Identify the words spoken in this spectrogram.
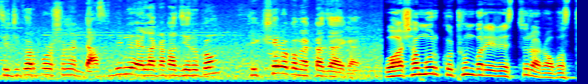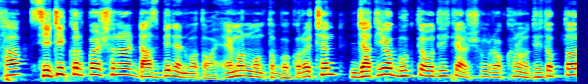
সিটি কর্পোরেশনের ডাস্টবিনের এলাকাটা যেরকম, ঠিক সেরকম একটা জায়গায়। ওয়াসামুর কুঠুমবাড়ি রেস্তোরাঁর অবস্থা সিটি কর্পোরেশনের ডাস্টবিনের মতো, এমন মন্তব্য করেছেন জাতীয় ভুক্ত অধিকার সংরক্ষণ অধিদপ্তর,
